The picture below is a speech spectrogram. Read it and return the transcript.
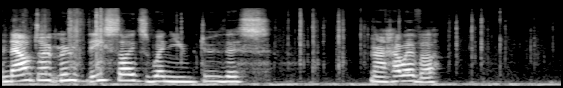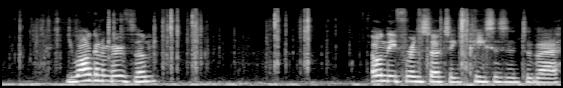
and now don't move these sides when you do this. Now, however, you are going to move them only for inserting pieces into there.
